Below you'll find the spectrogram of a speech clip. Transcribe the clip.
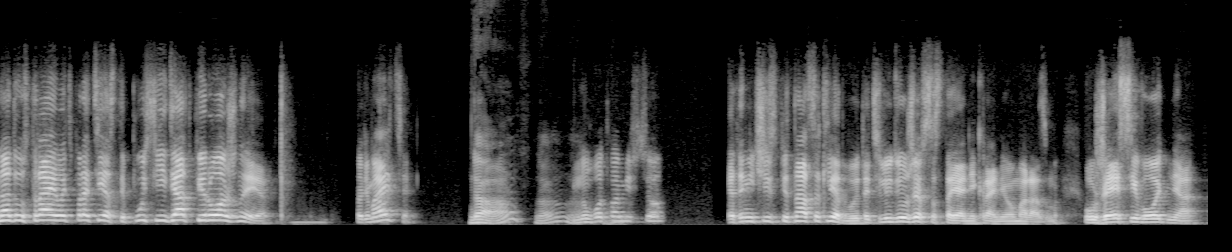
надо устраивать протесты? Пусть едят пирожные. Понимаете? Да, да. да ну вот вам и все. Это не через 15 лет будет. Эти люди уже в состоянии крайнего маразма. Уже сегодня.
